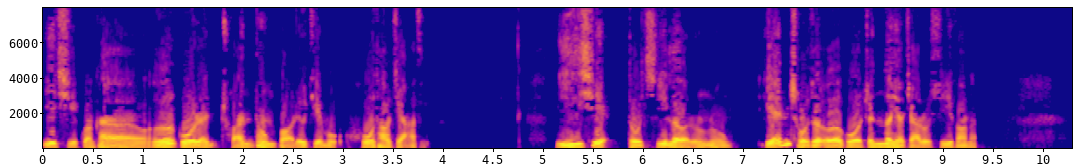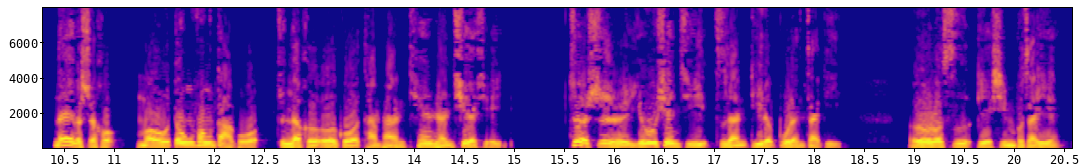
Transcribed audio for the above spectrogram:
一起观看俄国人传统保留节目《胡桃夹子》，一切都其乐融融，眼瞅着俄国真的要加入西方了。那个时候，某东方大国正在和俄国谈判天然气的协议，这是优先级自然低的不能再低。俄罗斯也心不在焉，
